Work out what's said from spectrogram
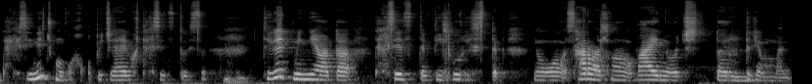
Таксиний ч мөнгө авахгүй би ч айгуух таксиддаг байсан. Тэгээд миний одоо таксиддаг дэлгүүр хийсдэг нөгөө сар болгон вайн ууж дөрвдөг юм маань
